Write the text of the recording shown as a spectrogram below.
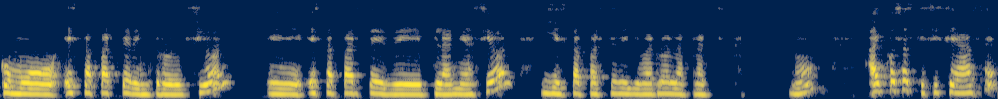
como esta parte de introducción, eh, esta parte de planeación y esta parte de llevarlo a la práctica, ¿no? Hay cosas que sí se hacen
